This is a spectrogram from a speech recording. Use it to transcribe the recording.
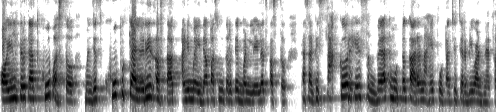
ऑइल तर त्यात खूप असतं. म्हणजेच खूप कॅलरीज असतात आणि मैद्यापासून तर ते बनलेलंच असतं. त्यासाठी साखर हे सगळ्यात मोठं कारण आहे पोटाची चरबी वाढण्याचं.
